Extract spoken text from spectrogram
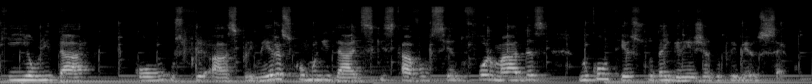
que iam lidar com os, as primeiras comunidades que estavam sendo formadas no contexto da igreja do primeiro século.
